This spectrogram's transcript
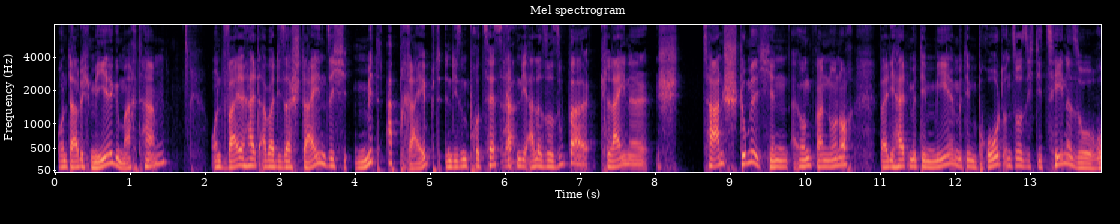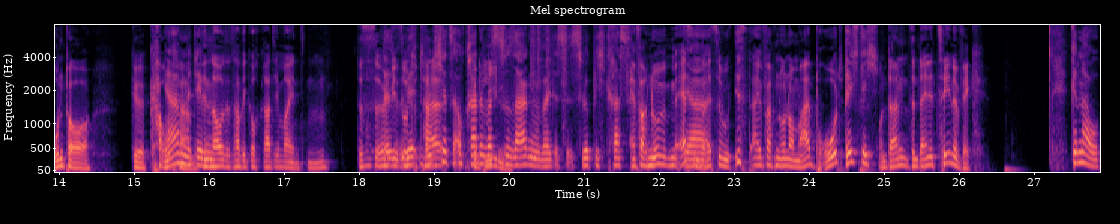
und dadurch Mehl gemacht haben. Und weil halt aber dieser Stein sich mit abreibt in diesem Prozess, hatten die alle so super kleine Zahnstummelchen irgendwann nur noch, weil die halt mit dem Mehl, mit dem Brot und so sich die Zähne so runtergekaut Ja, haben. mit dem- Genau, das habe ich auch gerade gemeint. Mhm. das ist Da irgendwie so wollte total ich jetzt auch gerade was zu sagen, weil das ist wirklich krass. Einfach nur mit dem Essen, Ja. weißt du, du isst einfach nur normal Brot Richtig, und dann sind deine Zähne weg. Genau.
